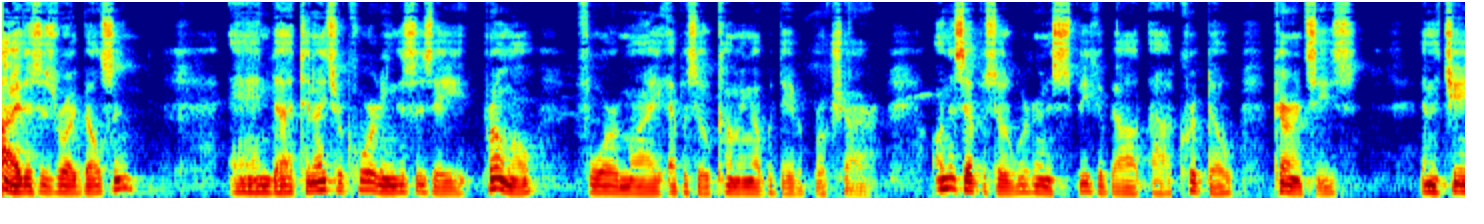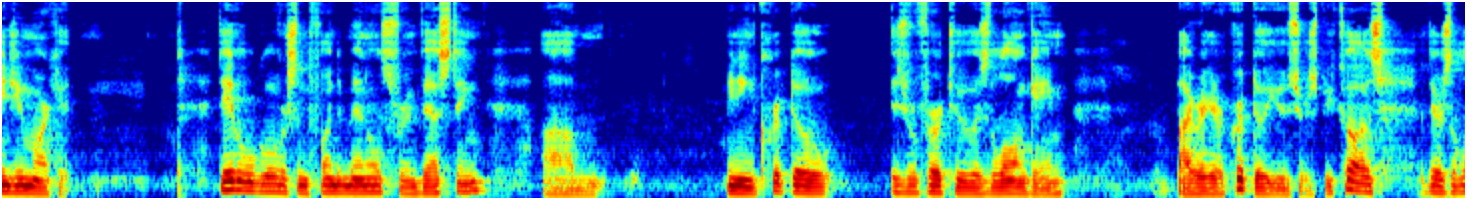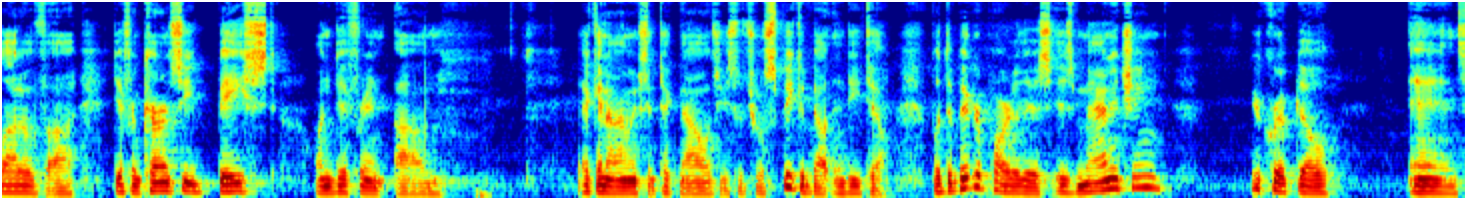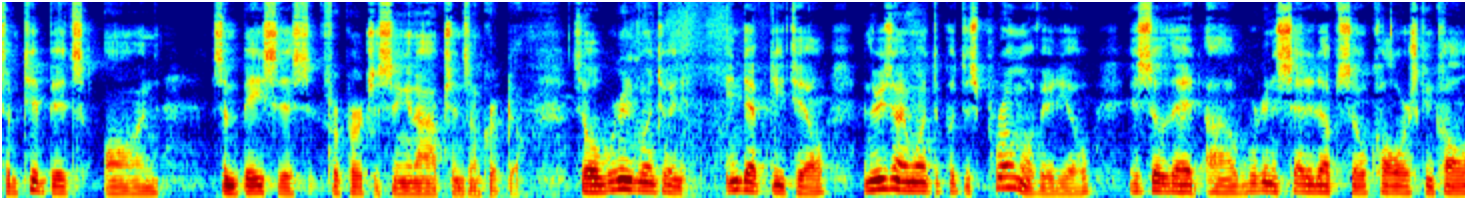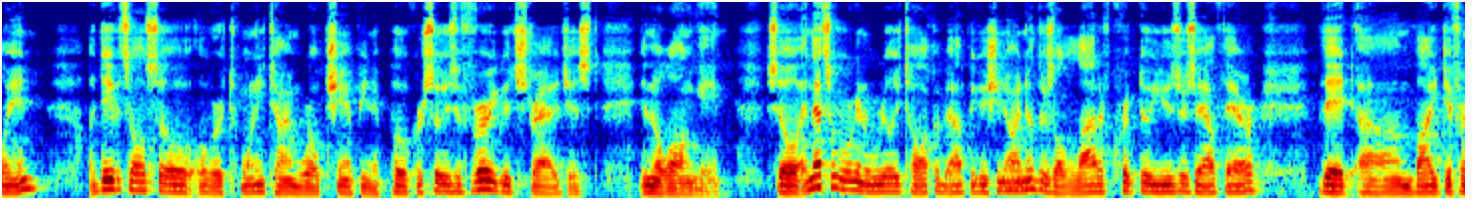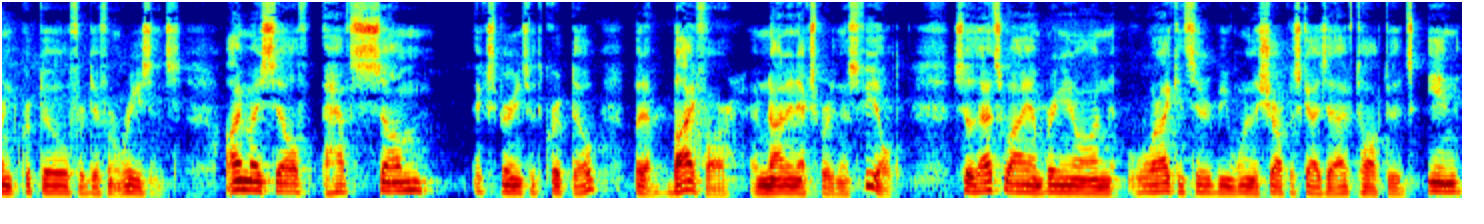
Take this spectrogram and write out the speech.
Hi, this is Roy Belson, and uh, tonight's recording. This is a promo for my episode coming up with David Brookshire. On this episode, we're going to speak about uh, cryptocurrencies and the changing market. David will go over some fundamentals for investing, um, meaning crypto is referred to as the long game by regular crypto users because there's a lot of uh, different currency based on different um, economics and technologies, which we'll speak about in detail. But the bigger part of this is managing your crypto and some tidbits on some basis for purchasing and options on crypto. So we're going to go into an in-depth detail. And the reason I want to put this promo video is so that uh, we're going to set it up so callers can call in. Uh, David's also over a 20 time world champion at poker, so he's a very good strategist in the long game. So, and that's what we're going to really talk about because, you know, I know there's a lot of crypto users out there that um, buy different crypto for different reasons. I myself have some experience with crypto, but by far am not an expert in this field. So that's why I'm bringing on what I consider to be one of the sharpest guys that I've talked to that's in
